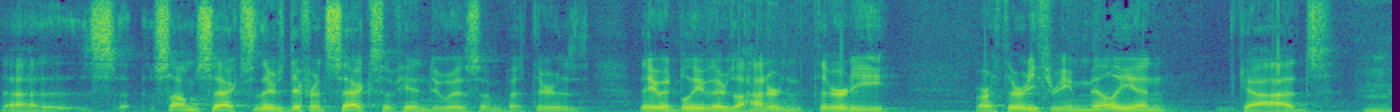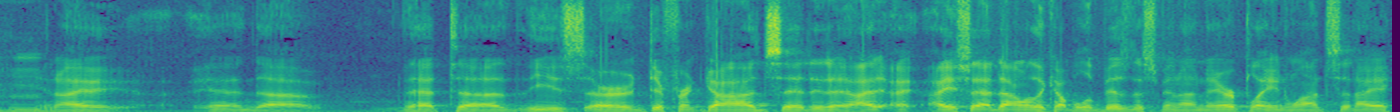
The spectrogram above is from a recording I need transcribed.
uh, some sects, there's different sects of Hinduism, but there's, they would believe there's 130 or 33 million gods. You know, I, and uh, that uh, these are different gods. That it, I, I, I sat down with a couple of businessmen on an airplane once, and I,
